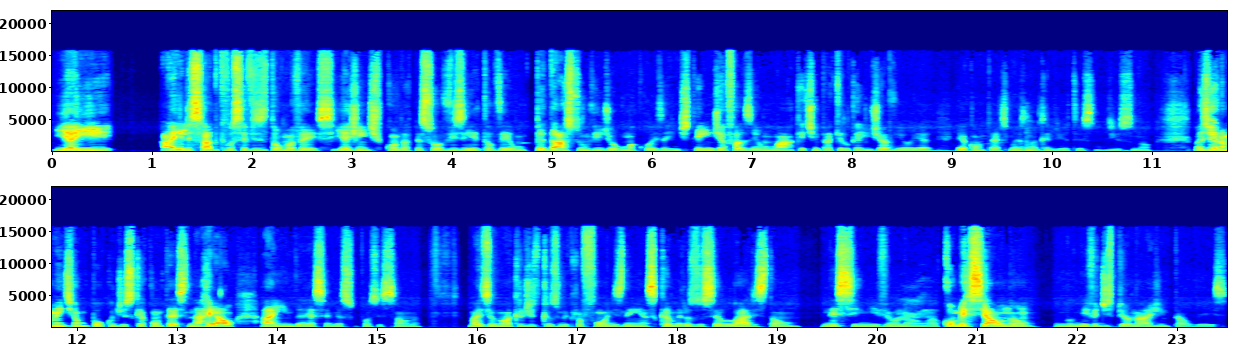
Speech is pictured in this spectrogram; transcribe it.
e aí Aí ele sabe que você visitou uma vez. E a gente, quando a pessoa visita ou vê um pedaço de um vídeo, alguma coisa, a gente tende a fazer um marketing para aquilo que a gente já viu e, e acontece. Mas não acredito disso, não. Mas geralmente é um pouco disso que acontece. Na real, ainda essa é a minha suposição, né? Mas eu não acredito que os microfones nem as câmeras do celular estão nesse nível, não. Comercial, não. No nível de espionagem, talvez.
